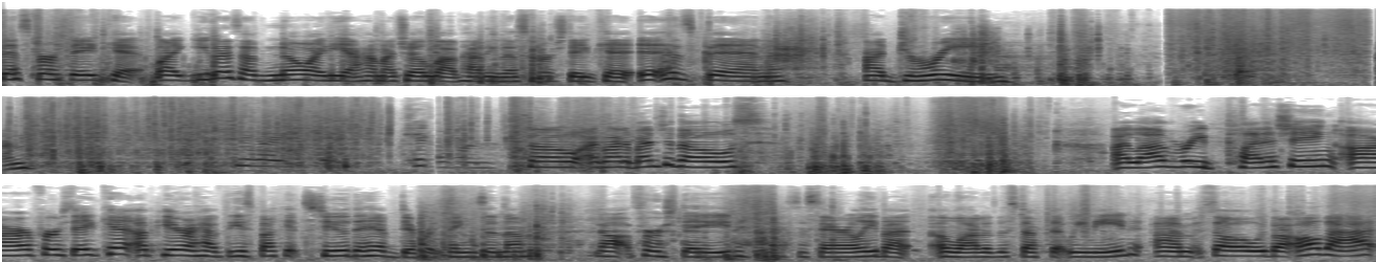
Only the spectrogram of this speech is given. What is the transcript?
this first aid kit. Like, you guys have no idea how much I love having this first aid kit. It has been a dream. She might fun. So I bought a bunch of those. I love replenishing our first aid kit. Up here I have these buckets too. They have different things in them. Not first aid necessarily, but a lot of the stuff that we need. Um, so we bought all that.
